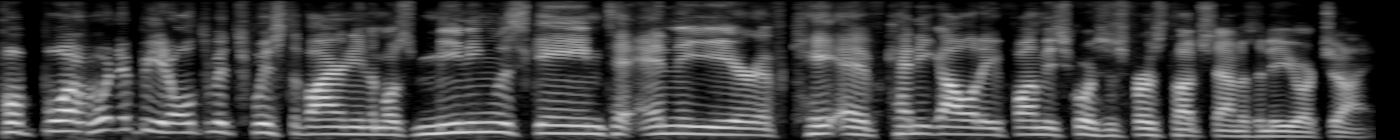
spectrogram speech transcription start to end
But boy, wouldn't it be an ultimate twist of irony, the most meaningless game to end the year if K- if Kenny Golladay finally scores his first touchdown as a New York Giant?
